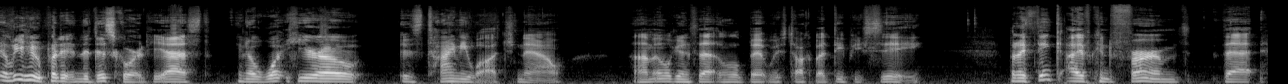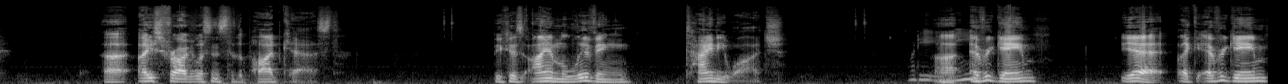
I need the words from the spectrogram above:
Elihu put it in the Discord. He asked, you know, what hero is Tiny Watch now? Um, and we'll get into that in a little bit. We talk about DPC, but I think I've confirmed that uh, IceFrog listens to the podcast because I am living Tiny Watch. What do you Uh, mean? every game, yeah, like every game,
